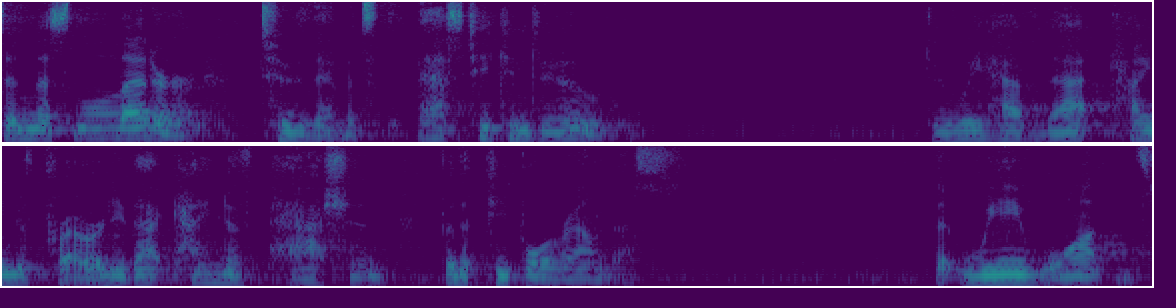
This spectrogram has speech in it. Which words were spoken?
send this letter to them. It's the best he can do we have that kind of priority, that kind of passion for the people around us? That we want to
